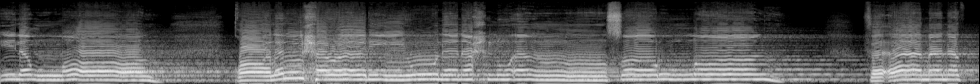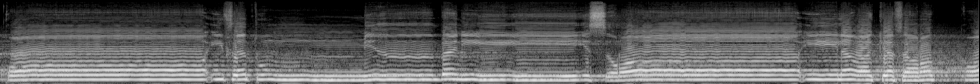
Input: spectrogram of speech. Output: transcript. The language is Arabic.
إلى الله. قال الحواريون نحن أنصار الله. فامنت طائفه من بني إسرائيل وكثرت طائفه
